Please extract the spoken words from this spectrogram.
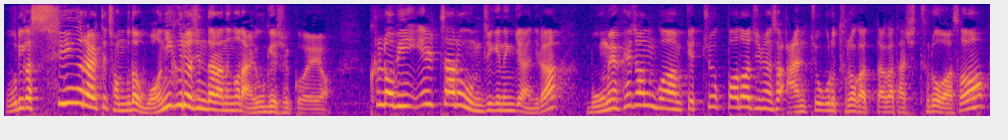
우리가 스윙을 할 때 전부 다 원이 그려진다는 건 알고 계실 거예요. 클럽이 일자로 움직이는 게 아니라 몸의 회전과 함께 쭉 뻗어지면서 안쪽으로 들어갔다가 다시 들어와서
